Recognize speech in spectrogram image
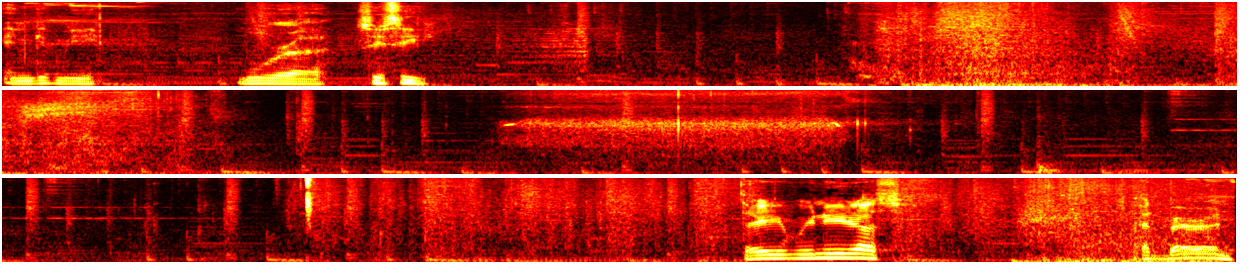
and give me more uh, CC. They, we need us at Baron.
